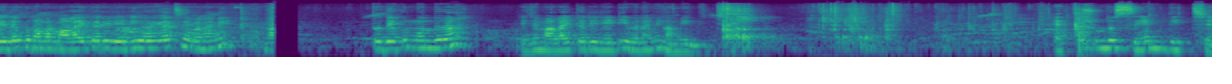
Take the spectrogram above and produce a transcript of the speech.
এই দেখুন, আমার মালাইকারি রেডি হয়ে গেছে, এবার আমি তো দেখুন বন্ধুরা, এই যে মালাইকারি রেডি এবার আমি নামিয়ে দিচ্ছি। এত সুন্দর সেন্ট দিচ্ছে।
